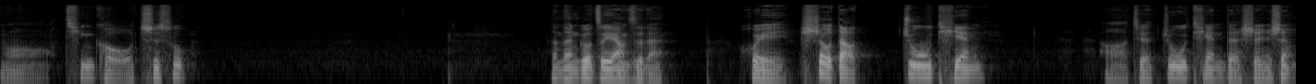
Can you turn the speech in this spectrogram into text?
哦，亲口吃素，那能够这样子呢，会受到诸天，啊，这诸天的神圣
